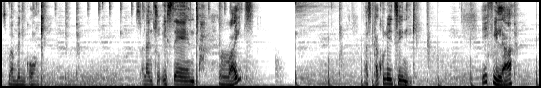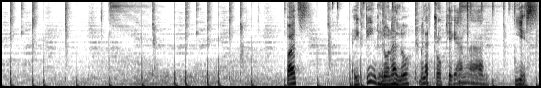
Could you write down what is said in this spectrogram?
Sibambeni konke. Salan to isenta. Right? Asikhakhuleteni-ke ich will ja. But I think Lonalo will drop again. Yes,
